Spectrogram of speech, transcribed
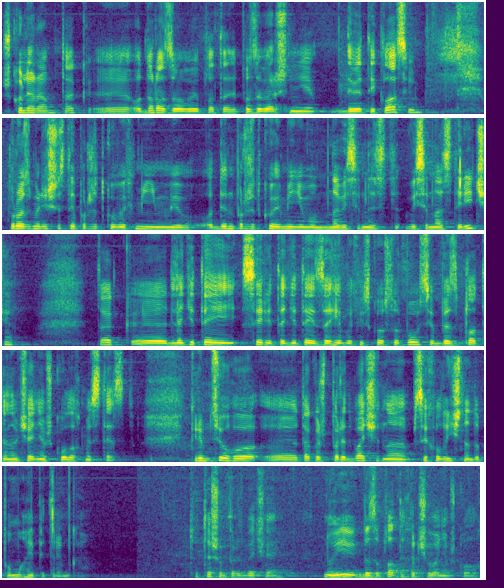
школярам. Так? Е, Одноразова виплата по завершенні 9 класів у розмірі 6 прожиткових мінімумів, один прожитковий мінімум на 18 18-річчя. Так, е, для дітей сиріт та дітей загиблих військовослужбовців безплатне навчання в школах мистецтв. Крім цього, е, також передбачена психологічна допомога і підтримка. Це те, що передбачає. Ну і безоплатне харчування в школах.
